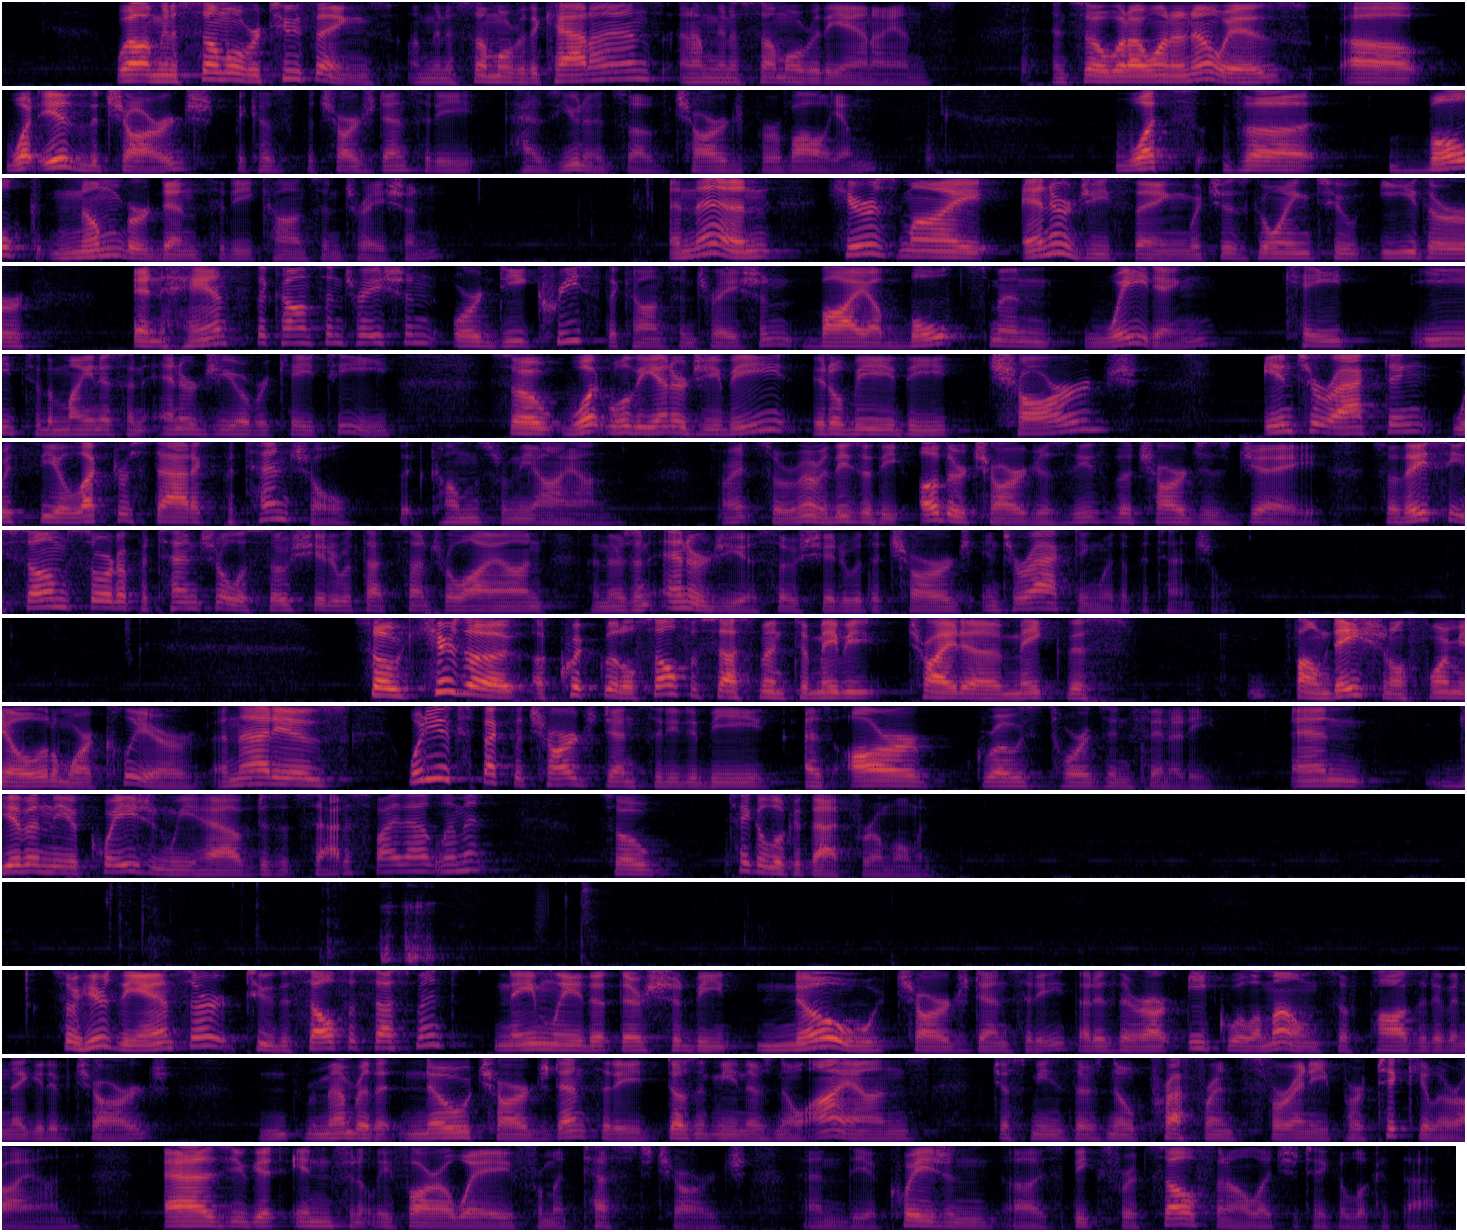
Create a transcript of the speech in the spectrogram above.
Well, I'm going to sum over two things. I'm going to sum over the cations and I'm going to sum over the anions. And so what I want to know is uh, what is the charge, because the charge density has units of charge per volume. What's the bulk number density concentration? And then here's my energy thing, which is going to either enhance the concentration or decrease the concentration by a Boltzmann weighting, Ke to the minus an energy over Kt. So what will the energy be? It'll be the charge interacting with the electrostatic potential that comes from the ion. Right? So remember, these are the other charges. These are the charges J. So they see some sort of potential associated with that central ion, and there's an energy associated with a charge interacting with a potential. So here's a, a quick little self-assessment to maybe try to make this foundational formula a little more clear, and that is, what do you expect the charge density to be as R grows towards infinity? And given the equation we have, does it satisfy that limit? So Take a look at that for a moment. So here's the answer to the self-assessment, namely that there should be no charge density, that is there are equal amounts of positive and negative charge. remember that no charge density doesn't mean there's no ions, just means there's no preference for any particular ion as you get infinitely far away from a test charge. And the equation uh, speaks for itself, and I'll let you take a look at that.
